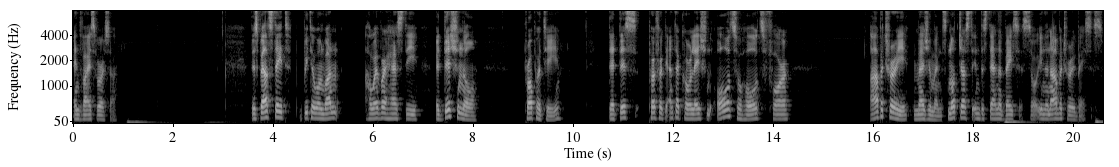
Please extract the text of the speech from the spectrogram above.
and vice versa. This Bell state beta 1 1, however, has the additional property that this perfect anti-correlation also holds for arbitrary measurements, not just in the standard basis, so in an arbitrary basis.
